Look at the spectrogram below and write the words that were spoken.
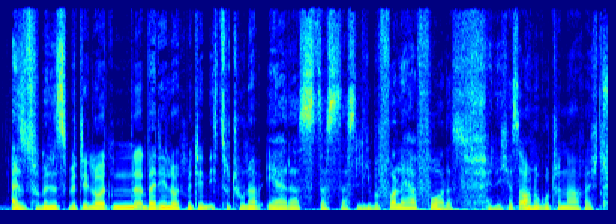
also zumindest mit den Leuten, bei den Leuten, mit denen ich zu tun habe, eher das, das, das Liebevolle hervor. Das finde ich ist auch eine gute Nachricht.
